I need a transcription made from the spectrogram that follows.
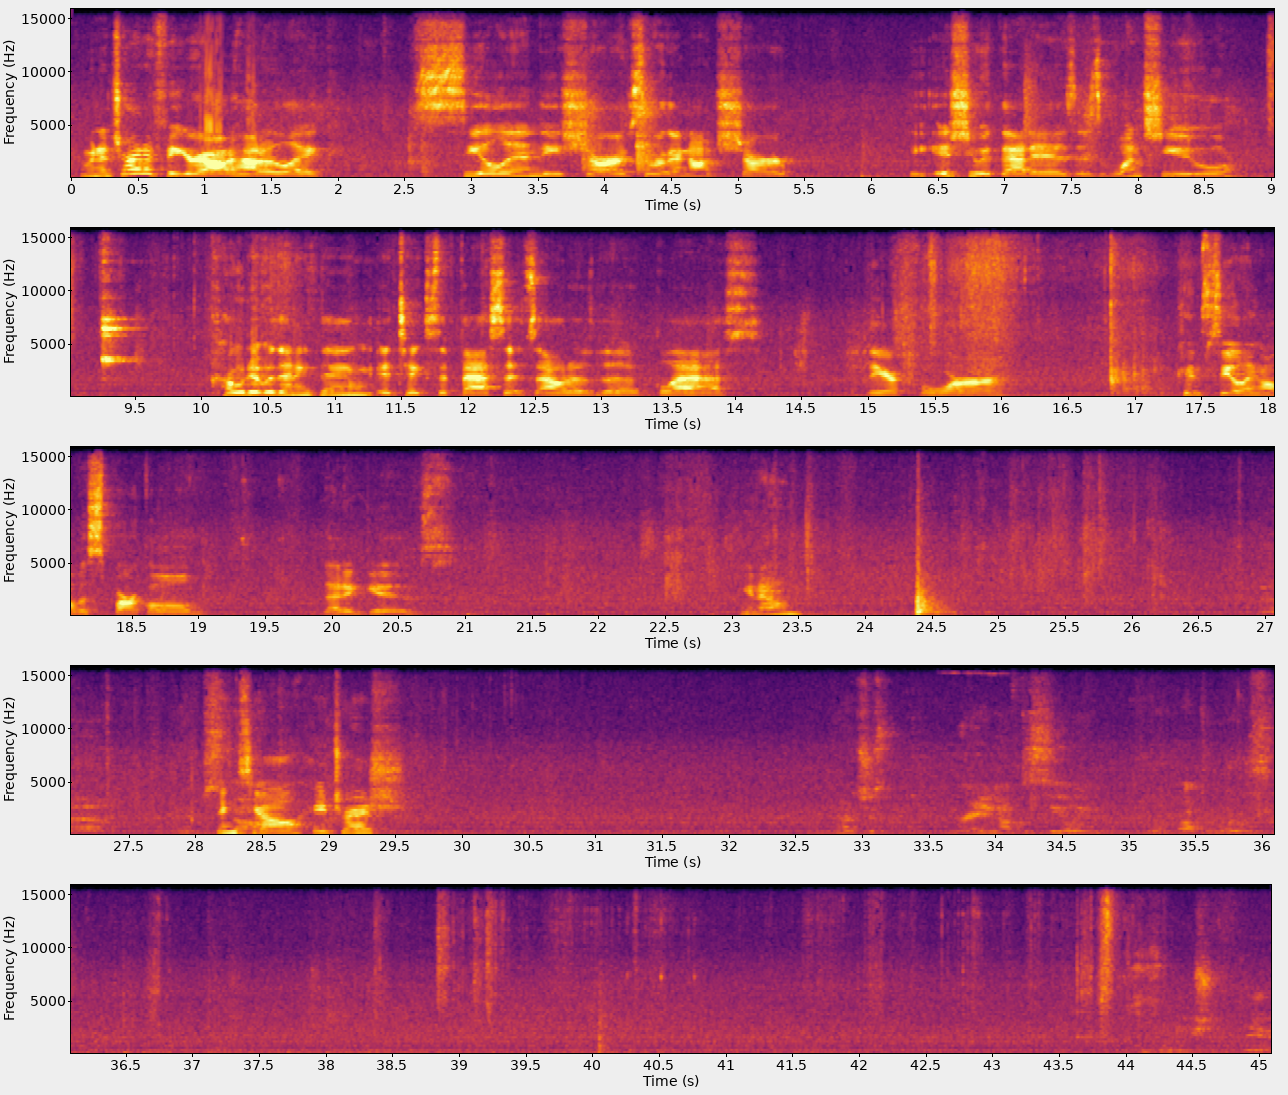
I'm gonna try to figure out how to like seal in these shards so where they're not sharp. The issue with that is, is once you coat it with anything, it takes the facets out of the glass, therefore concealing all the sparkle that it gives. You know? Thanks, y'all. Hey, Trish. Now it's just raining off the ceiling, off the roof. This is what you should do.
